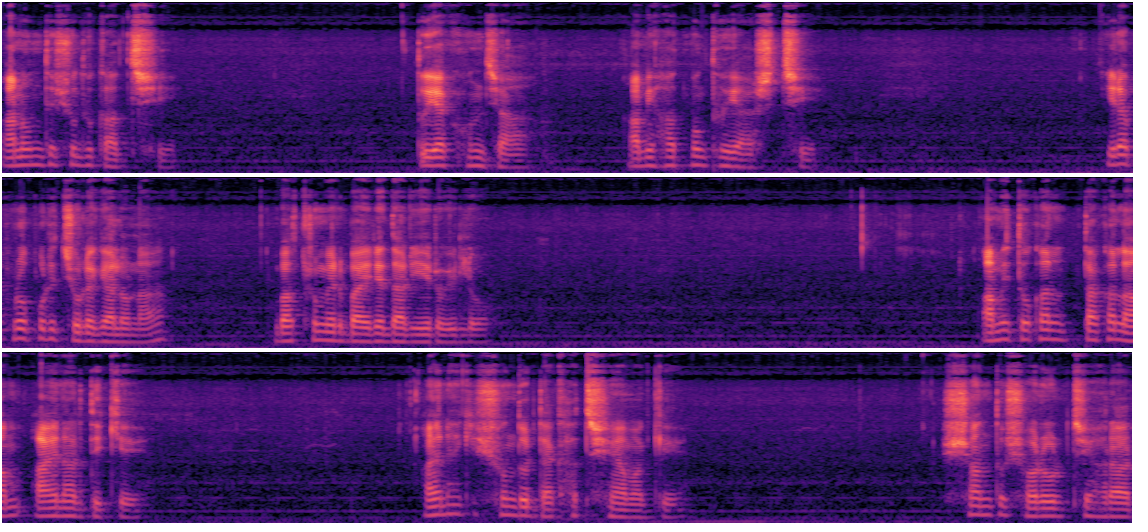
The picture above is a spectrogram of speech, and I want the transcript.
আনন্দে শুধু কাঁদছি। তুই এখন যা, আমি হাত মুখ ধুয়ে আসছি। এরা পুরোপুরি চলে গেল না, বাথরুমের বাইরে দাঁড়িয়ে রইল। আমি তোকাল, তাকালাম আয়নার দিকে। আয়নায় কি সুন্দর দেখাচ্ছে আমাকে। শান্ত, সরল চেহারার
